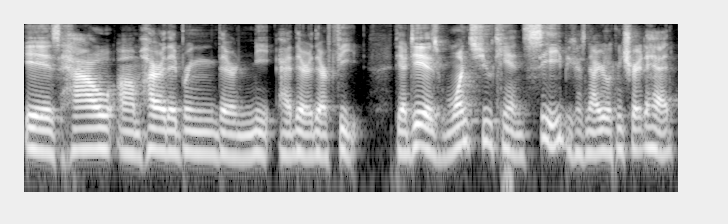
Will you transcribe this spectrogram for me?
is how um, high are they bringing their knee, uh, their their feet. The idea is once you can see, because now you're looking straight ahead.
